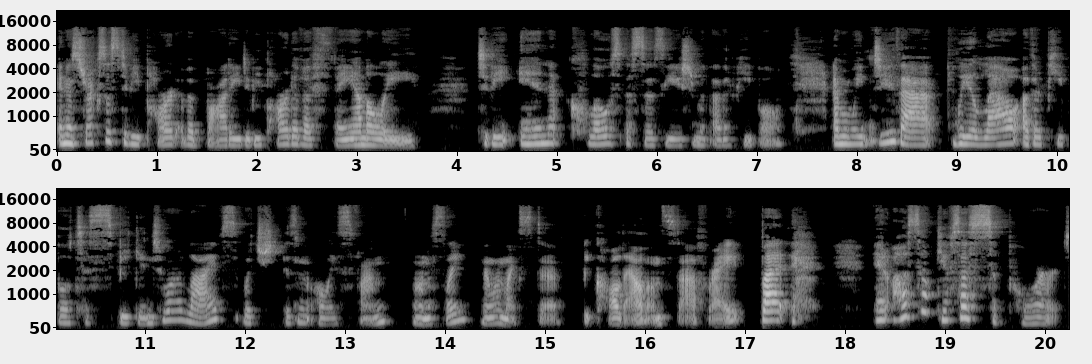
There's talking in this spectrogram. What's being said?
It instructs us to be part of a body, to be part of a family to be in close association with other people. And when we do that, we allow other people to speak into our lives, which isn't always fun, honestly. No one likes to be called out on stuff, right? But it also gives us support.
